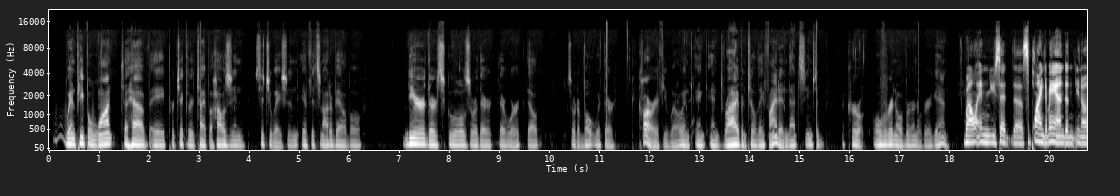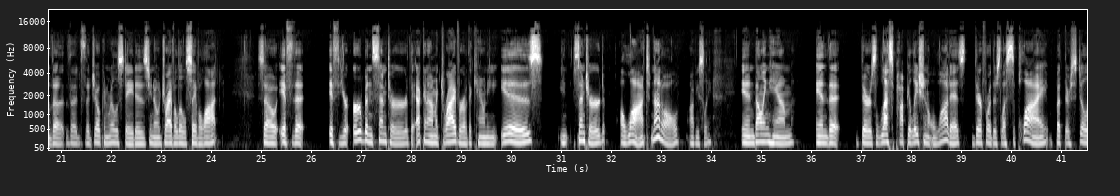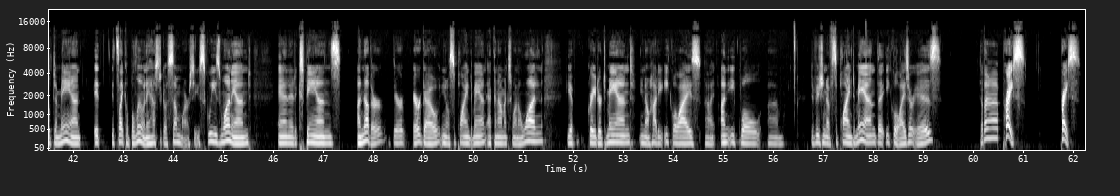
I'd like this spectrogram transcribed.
when people want to have a particular type of housing situation, if it's not available near their schools or their, their work, they'll sort of vote with their car, if you will, and, and, and drive until they find it. And that seems to occur over and over and over again. Well, and you said the supply and demand, and you know the the the joke in real estate is you know drive a little, save a lot. So if the if your urban center, the economic driver of the county, is centered a lot, not all, obviously, in Bellingham, and the there's less population allotted, therefore there's less supply, but there's still demand. It it's like a balloon; it has to go somewhere. So you squeeze one end, and it expands another. There, ergo, you know, supply and demand, economics 101. If you have greater demand, you know, how do you equalize uh, unequal um, division of supply and demand? The equalizer is, ta-da, price, price.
